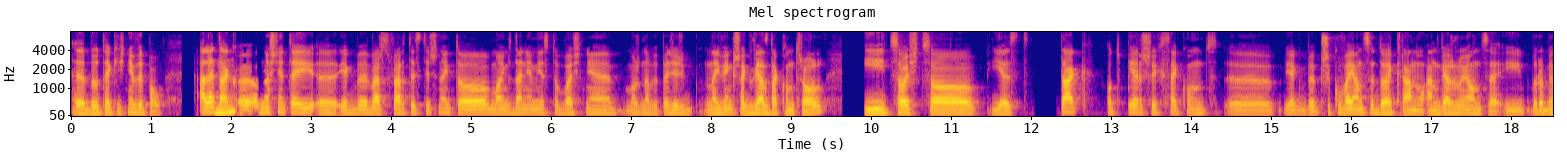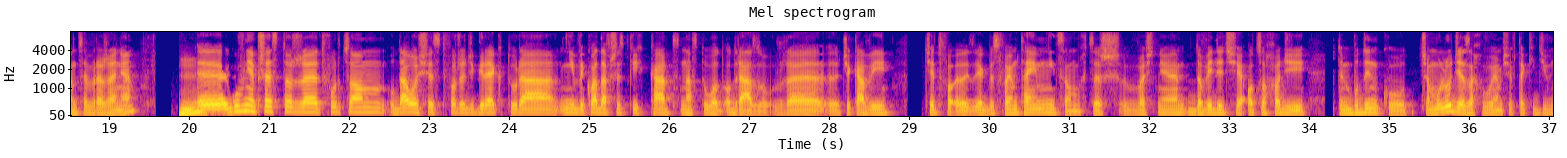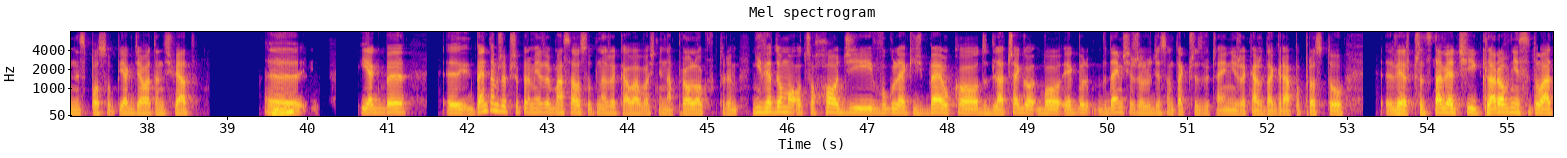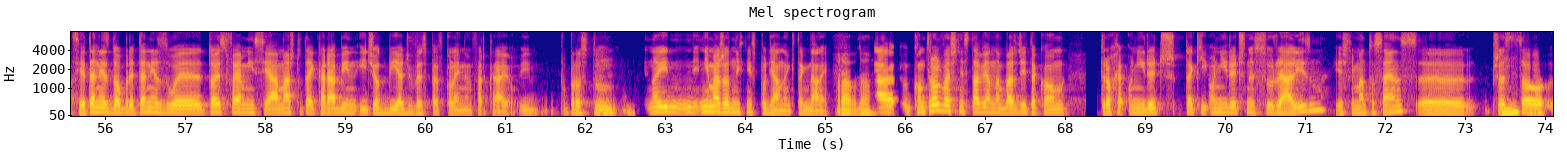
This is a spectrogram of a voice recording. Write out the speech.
yy, był to jakiś niewypał. Ale tak, mhm. odnośnie tej e, jakby warstwy artystycznej, to moim zdaniem jest to właśnie, można by powiedzieć, największa gwiazda Control i coś, co jest tak od pierwszych sekund e, jakby przykuwające do ekranu, angażujące i robiące wrażenie. Mhm. Głównie przez to, że twórcom udało się stworzyć grę, która nie wykłada wszystkich kart na stół od, od razu, że ciekawi cię jakby swoją tajemnicą. Chcesz właśnie dowiedzieć się o co chodzi w tym budynku, czemu ludzie zachowują się w taki dziwny sposób, jak działa ten świat. Mm. I jakby e, Pamiętam, że przy premierze masa osób narzekała właśnie na prolog, w którym nie wiadomo o co chodzi, w ogóle jakiś bełkot, dlaczego, bo jakby wydaje mi się, że ludzie są tak przyzwyczajeni, że każda gra po prostu wiesz, przedstawia ci klarownie sytuację, ten jest dobry, ten jest zły, to jest twoja misja, masz tutaj karabin, idź odbijać wyspę w kolejnym Far Cry'u i po prostu, mm. no i nie ma żadnych niespodzianek i tak dalej. Prawda. A Control właśnie stawia na bardziej taką trochę onirycz, taki oniryczny surrealizm, jeśli ma to sens, yy, przez mm. co,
